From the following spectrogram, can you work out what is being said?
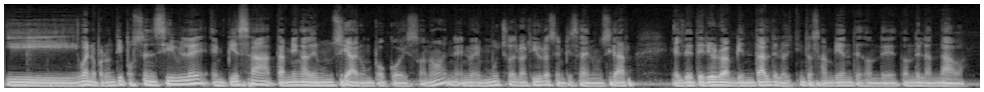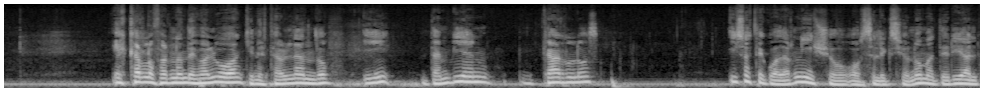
Y bueno, para un tipo sensible empieza también a denunciar un poco eso, ¿no? En, muchos de los libros empieza a denunciar el deterioro ambiental de los distintos ambientes donde, donde él andaba. Es Carlos Fernández Balboa quien está hablando y también Carlos hizo este cuadernillo o seleccionó material.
